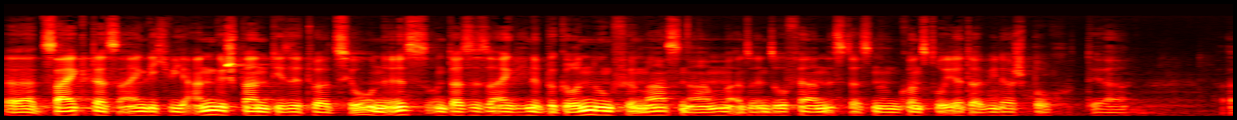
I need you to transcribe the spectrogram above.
äh, zeigt das eigentlich, wie angespannt die Situation ist. Und das ist eigentlich eine Begründung für Maßnahmen. Also insofern ist das ein konstruierter Widerspruch, der äh,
